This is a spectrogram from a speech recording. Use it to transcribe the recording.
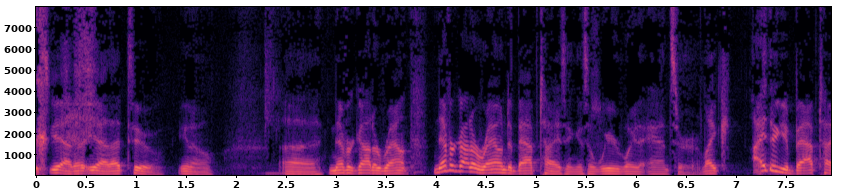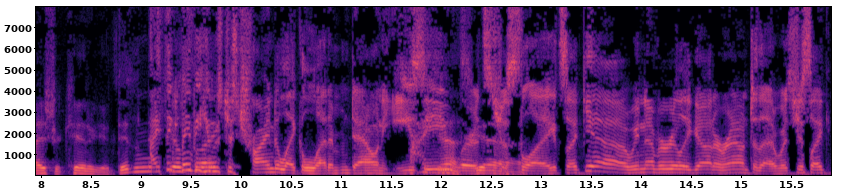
70s. folk. Yeah, yeah, that too. You know, Uh, never got around. Never got around to baptizing is a weird way to answer. Like either you baptized your kid or you didn't. I think maybe he was just trying to like let him down easy, guess, where it's yeah. just like it's like yeah, we never really got around to that. It's just like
